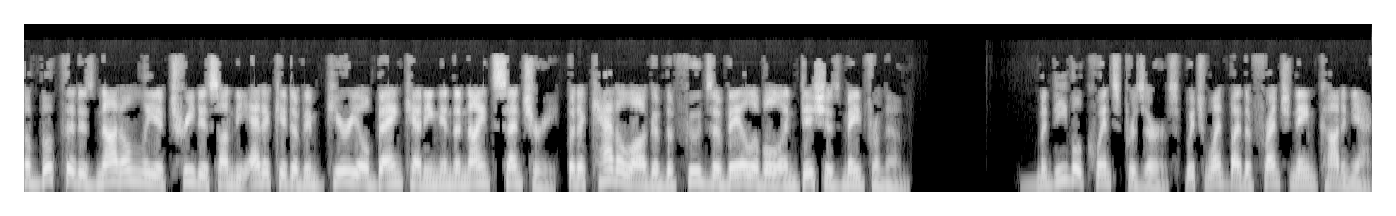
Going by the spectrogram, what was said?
A book that is not only a treatise on the etiquette of imperial banqueting in the 9th century, but a catalogue of the foods available and dishes made from them. Medieval quince preserves, which went by the French name Cotignac,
